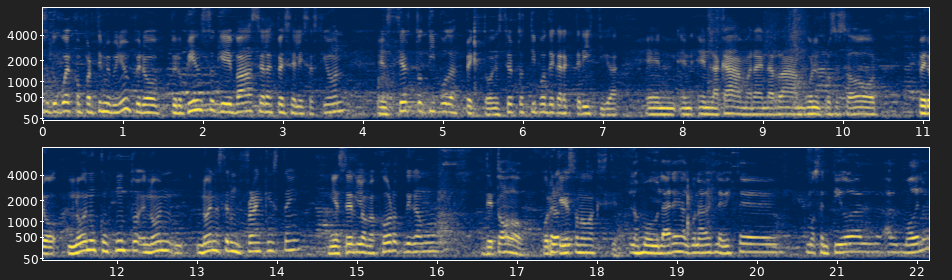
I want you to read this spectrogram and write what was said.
si tú puedes compartir mi opinión, pero, pero pienso que va hacia la especialización en cierto tipo de aspectos, en ciertos tipos de características, en- en la cámara, en la RAM o en el procesador, pero no en un conjunto, no en, no en hacer un Frankenstein, ni hacer lo mejor, digamos, de todo, porque Pero- eso no va a existir. ¿Los modulares alguna vez le viste como sentido al, al modelo?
